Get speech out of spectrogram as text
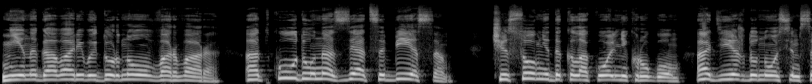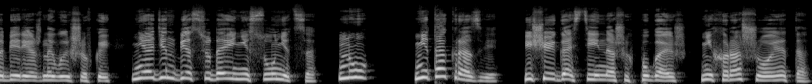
«Не наговаривай дурного, Варвара! Откуда у нас взяться бесом? Часовни да колокольни кругом, одежду носим с обережной вышивкой. Ни один бес сюда и не сунется. Ну, не так разве? Еще и гостей наших пугаешь. Нехорошо это».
